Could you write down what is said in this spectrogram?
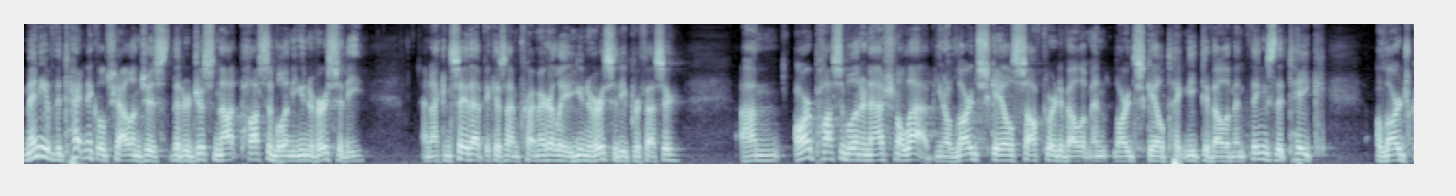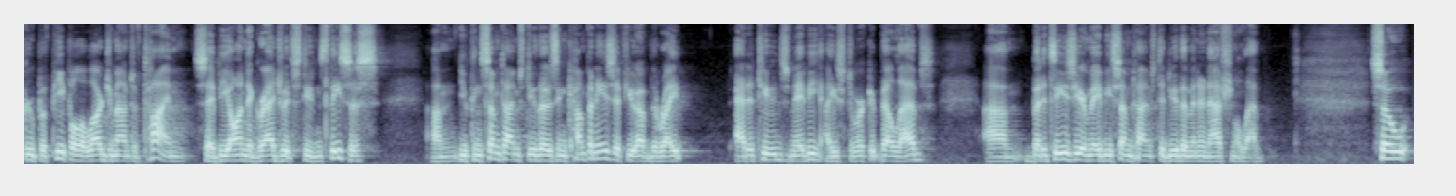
many of the technical challenges that are just not possible in a university and I can say that because I'm primarily a university professor, um, are possible in a national lab. You know, large-scale software development, large-scale technique development, things that take a large group of people a large amount of time, say beyond a graduate student's thesis. Um, you can sometimes do those in companies if you have the right attitudes, maybe. I used to work at Bell Labs. Um, but it's easier maybe sometimes to do them in a national lab. So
